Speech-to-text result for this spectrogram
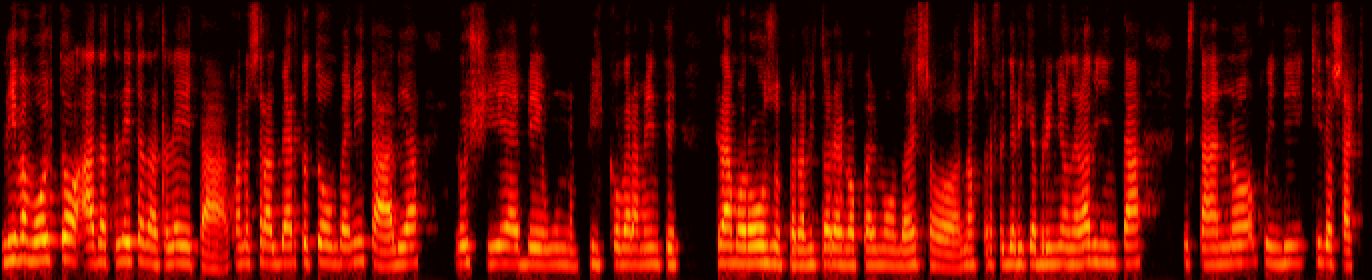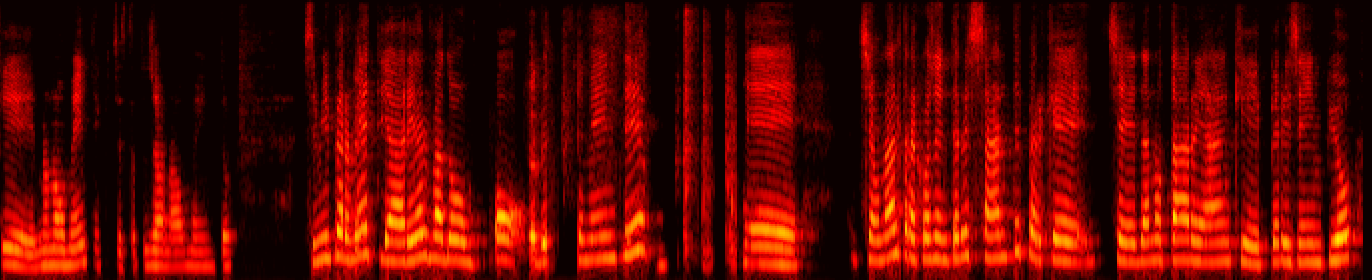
lì va molto ad atleta ad atleta. Quando c'era Alberto Tomba in Italia, lo sci ebbe un picco veramente clamoroso per la vittoria Coppa del Mondo. Adesso la nostra Federica Brignone l'ha vinta quest'anno, quindi chi lo sa che non aumenta, che c'è stato già un aumento. Se mi permetti, Ariel, vado un po' certo. velocemente. Eh, c'è un'altra cosa interessante perché c'è da notare anche, per esempio,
